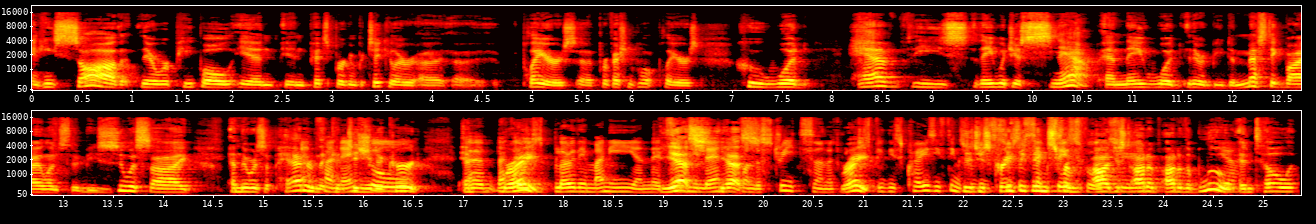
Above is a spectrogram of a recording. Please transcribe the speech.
and he saw that there were people in, in Pittsburgh, in particular, uh, uh, players, uh, professional football players, who would have these they would just snap and they would there would be domestic violence there'd be suicide and there was a pattern And that continued financial occurred um, that right. they would blow their money and they'd yes, land yes. up on the streets and it would right. just be these crazy things. There's just crazy things from uh, just out of out of the blue yeah. until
